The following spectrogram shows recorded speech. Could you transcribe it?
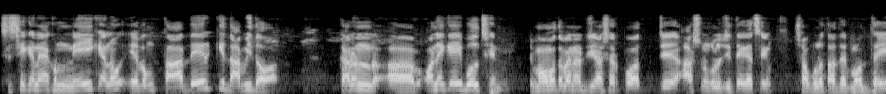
সেখানে এখন নেই কেন? এবং তাদের কি দাবি দেওয়া? কারণ অনেকেই বলছেন মমতা ব্যানার্জি আসার পর যে আসনগুলো জিতে গেছে, সবগুলো তাদের মধ্যেই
